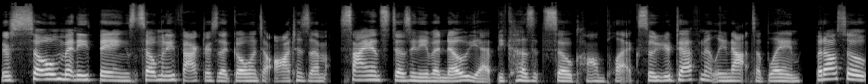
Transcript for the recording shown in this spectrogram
There's so many things, so many factors that go into autism. Science doesn't even know yet because it's so complex. So you're definitely not to blame. But also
